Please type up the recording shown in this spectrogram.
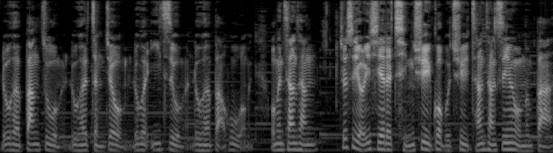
如何帮助我们、如何拯救我们、如何医治我们、如何保护我们。我们常常就是有一些的情绪过不去，常常是因为我们把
